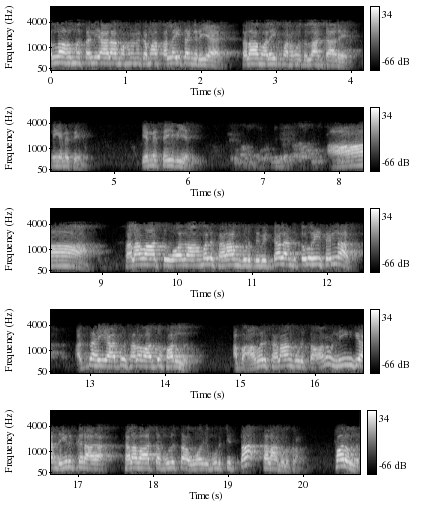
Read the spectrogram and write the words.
அல்லாஹும்ம சல்லி அலா முஹம்மது கமா ஸல்லைத்தங்கறிய சலாம் அலைக்கும் வரஹ்மத்துல்லாஹ்ன்ட்டாரு. நீங்க என்ன செய்யணும்? என்ன செய்வீங்க? ஆ சலவாத்து ஓதாமல் சலாம் கொடுத்து விட்டால் அந்த தொழுகை செல்லாது. அத்தஹியாத்து சலவாத்து ஃபர்லு. அப்ப அவர் சலாம் கொடுத்தாலும் நீங்க அந்த இருக்கிற சலவாத்த முழுசா ஓதி முடிச்சுட்டு தான் சலாம் கொடுக்கணும். ஃபர்லு.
